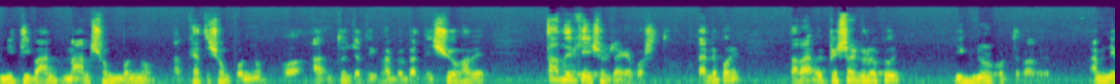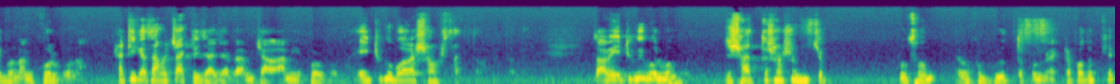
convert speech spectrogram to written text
নীতিবান, মানসম্পন্ন খ্যাতিসম্পন্ন ও আন্তর্জাতিকভাবে বা দেশীয়ভাবে তাদেরকে এইসব জায়গায় বসাতে হবে। তাহলে পরে তারা ওই প্রেশারগুলোকে ইগনোর করতে পারবে। আমি নেব না, আমি করব না। হ্যাঁ ঠিক আছে, আমার চাকরি যা যাবে, আমি যা, আমি করব না। এইটুকু বলার সাহস থাকতে হবে তাদের। তো আমি এটুকুই বলব যে স্বায়ত্তশাসন হচ্ছে প্রথম এবং খুব গুরুত্বপূর্ণ একটা পদক্ষেপ।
